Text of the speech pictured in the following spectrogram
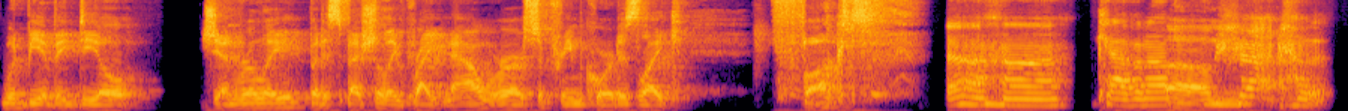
would be a big deal generally, but especially right now where our Supreme Court is like fucked. uh-huh kavanaugh Um,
